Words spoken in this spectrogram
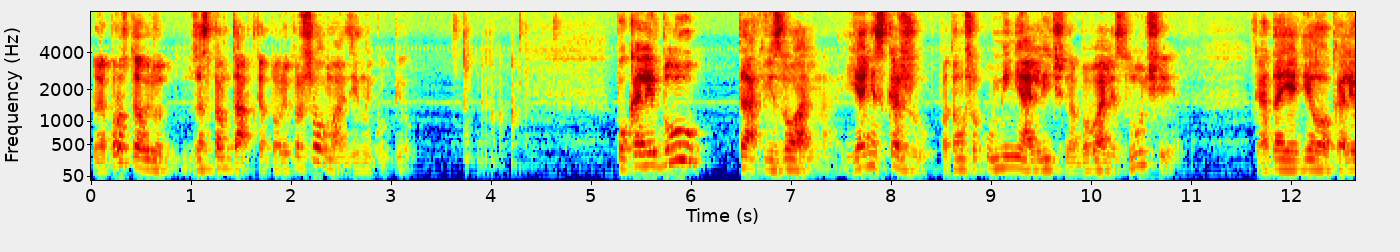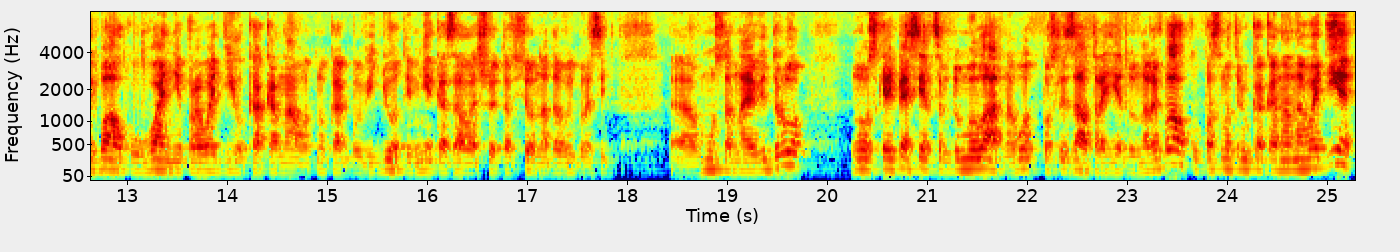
Но я просто говорю за стандарт, который пришел в магазин и купил. По калиблу так визуально я не скажу, потому что у меня лично бывали случаи, когда я делал колебалку, в ванне проводил, как она вот, ну, как бы ведет, и мне казалось, что это все надо выбросить э, в мусорное ведро, но, скрипя сердцем, думаю, ладно, вот послезавтра еду на рыбалку, посмотрю, как она на воде,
